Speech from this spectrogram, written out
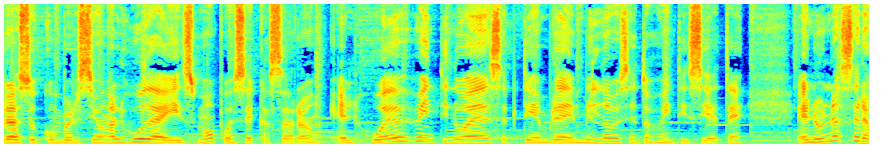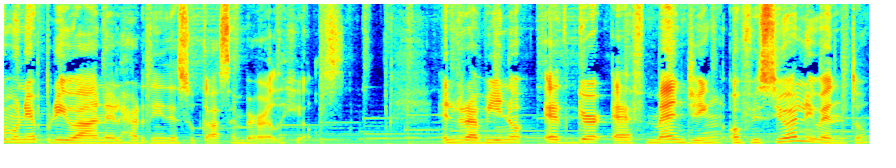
tras su conversión al judaísmo, pues se casaron el jueves 29 de septiembre de 1927 en una ceremonia privada en el jardín de su casa en Beverly Hills. El rabino Edgar F. Mangin ofició el evento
